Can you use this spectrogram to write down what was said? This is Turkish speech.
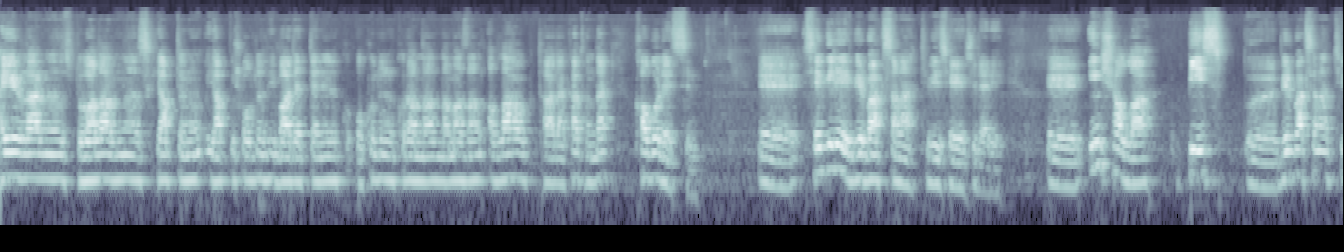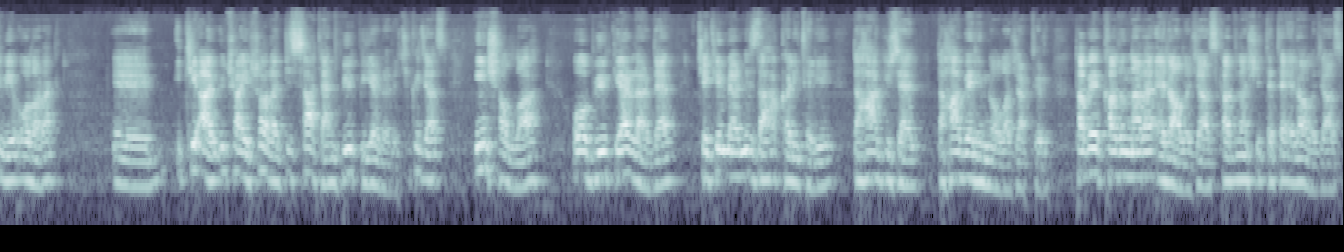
Hayırlarınız, dualarınız, yaptığınız, yapmış olduğunuz ibadetleriniz, okuduğunuz Kur'an'lar, namazlar Allah-u Teala katında kabul etsin. Ee, sevgili Bir Baksana TV seyircileri, e, inşallah biz e, Bir Baksana TV olarak e, iki ay, üç ay sonra biz zaten büyük bir yerlere çıkacağız. İnşallah o büyük yerlerde çekimlerimiz daha kaliteli, daha güzel, daha verimli olacaktır. Tabii kadınlara ele alacağız, kadına şiddete ele alacağız.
